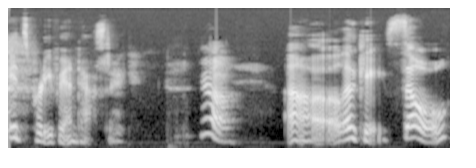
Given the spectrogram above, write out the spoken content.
It's pretty fantastic. yeah. Uh, okay, so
